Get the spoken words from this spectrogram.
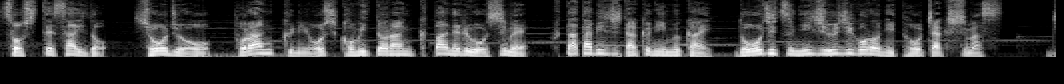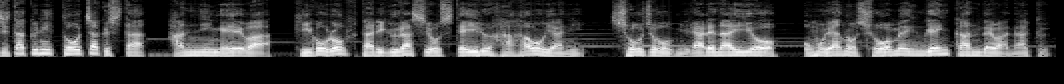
そして再度、少女をトランクに押し込みトランクパネルを閉め、再び自宅に向かい、同日20時頃に到着します。自宅に到着した犯人 A は日頃二人暮らしをしている母親に少女を見られないよう、母屋の正面玄関ではなく、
